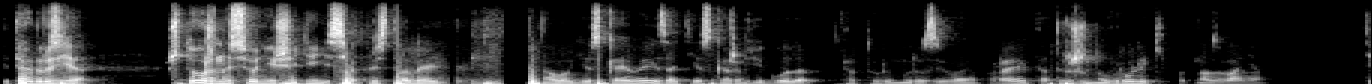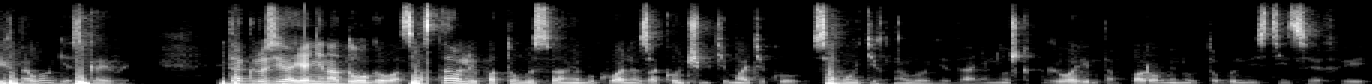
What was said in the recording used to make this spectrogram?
Итак, друзья, что же на сегодняшний день из себя представляет технология Skyway за те, скажем, три года, которые мы развиваем проект, отражено в ролике под названием «Технология Skyway». Итак, друзья, я ненадолго вас оставлю, потом мы с вами буквально закончим тематику самой технологии, да, немножко поговорим там пару минут об инвестициях и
